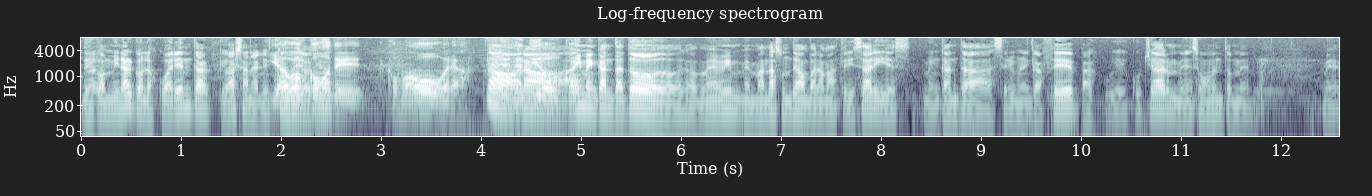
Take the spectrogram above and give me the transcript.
de combinar con los 40 que vayan al ¿Y estudio. a vos que- cómo te. como obra? No, no, a mí me encanta todo. O sea, a mí me mandás un tema para masterizar y es me encanta servirme el café, para escuchar. En ese momento me, me,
